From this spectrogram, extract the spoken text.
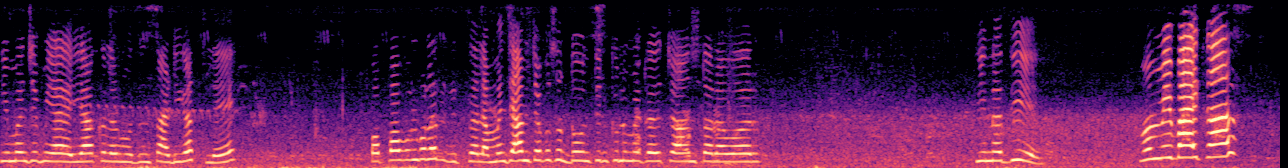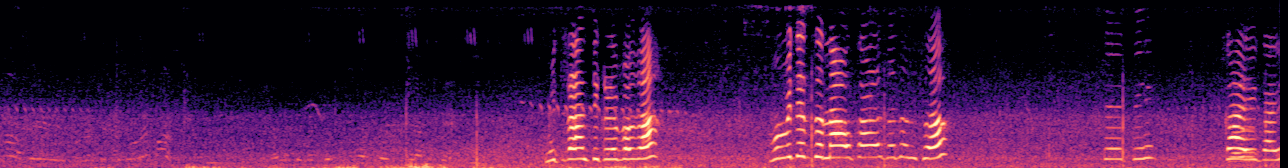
की म्हणजे मी या- कलरमधून कलर मधून साडी घातले. पप्पा पण बोलत होते चला म्हणजे आमच्यापासून दोन तीन किलोमीटरच्या अंतरावर ही नदी आहे. मम्मी बाय कर मित्रांनो तिकडे बघा. मम्मी त्याचं नाव काय का त्यांचं? ते ते काय काय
